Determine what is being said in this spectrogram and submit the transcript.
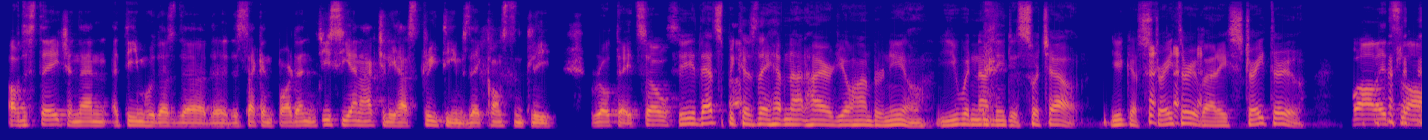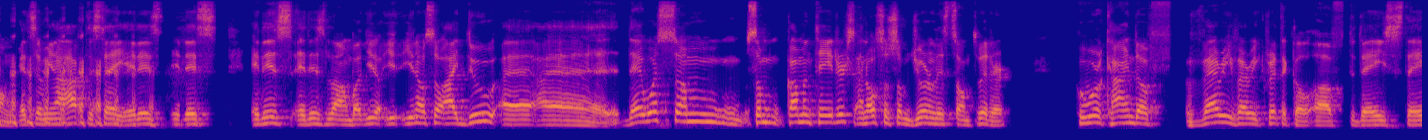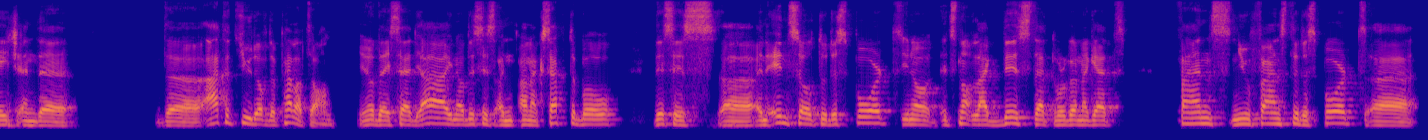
of the stage, and then a team who does the, the the, second part. And GCN actually has three teams; they constantly rotate. So see, that's because uh, they have not hired Johan Bruyneel. You would not need to switch out. You go straight through, buddy, straight through. Well, it's long. It's. I mean, I have to say, it is. It is. It is. It is long. But you know, you, you know. So I do. Uh, uh, there was some some commentators and also some journalists on Twitter who were kind of very very critical of today's stage and the the attitude of the peloton. You know, they said, yeah, you know, this is un- unacceptable. This is uh, an insult to the sport. You know, it's not like this that we're gonna get fans, new fans to the sport. Uh,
